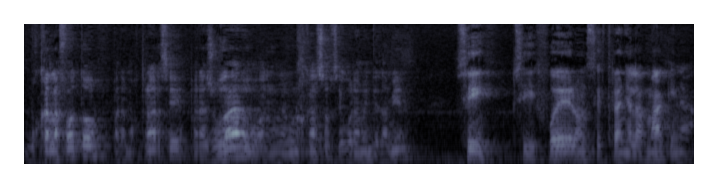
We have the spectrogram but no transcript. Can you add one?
buscar la foto, para mostrarse, para ayudar o en algunos casos seguramente también? Sí, sí, fueron, se extraña las máquinas,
